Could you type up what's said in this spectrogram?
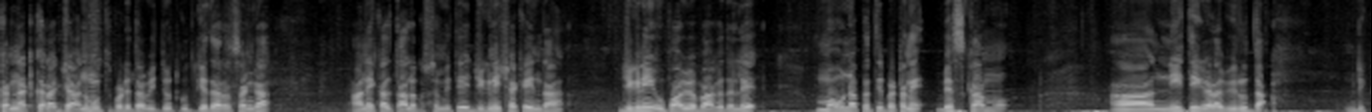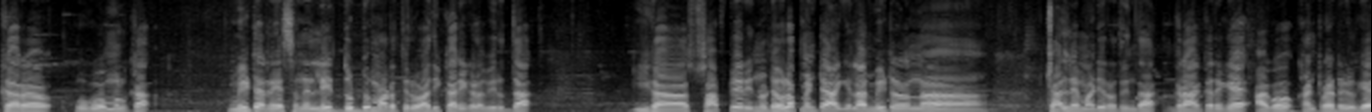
ಕರ್ನಾಟಕ ರಾಜ್ಯ ಅನುಮತಿ ಪಡೆದ ವಿದ್ಯುತ್ ಗುತ್ತಿಗೆದಾರರ ಸಂಘ, ಆನೇಕಲ್ ತಾಲೂಕು ಸಮಿತಿ ಜಿಗಣಿ ಶಾಖೆಯಿಂದ ಜಿಗಣಿ ಉಪವಿಭಾಗದಲ್ಲಿ ಮೌನ ಪ್ರತಿಭಟನೆ ಬೆಸ್ಕಾಮ್ ನೀತಿಗಳ ವಿರುದ್ಧ ಧಿಕ್ಕಾರ ಹೋಗುವ ಮೂಲಕ ಮೀಟರ್ ಹೆಸರಿನಲ್ಲಿ ದುಡ್ಡು ಮಾಡುತ್ತಿರುವ ಅಧಿಕಾರಿಗಳ ವಿರುದ್ಧ ಈಗ ಸಾಫ್ಟ್ವೇರ್ ಇನ್ನೂ ಡೆವಲಪ್ಮೆಂಟೇ ಆಗಿಲ್ಲ, ಮೀಟರನ್ನು ಚಾಲನೆ ಮಾಡಿರೋದ್ರಿಂದ ಗ್ರಾಹಕರಿಗೆ ಹಾಗೂ ಕಂಟ್ರಾಕ್ಟರ್ಗಳಿಗೆ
